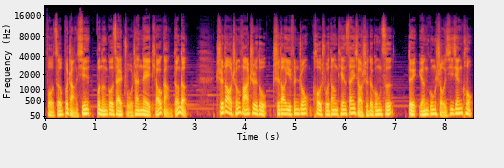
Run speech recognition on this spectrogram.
否则不涨薪，不能够在主站内调岗等等。迟到惩罚制度，迟到一分钟扣除当天三小时的工资。对员工手机监控，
